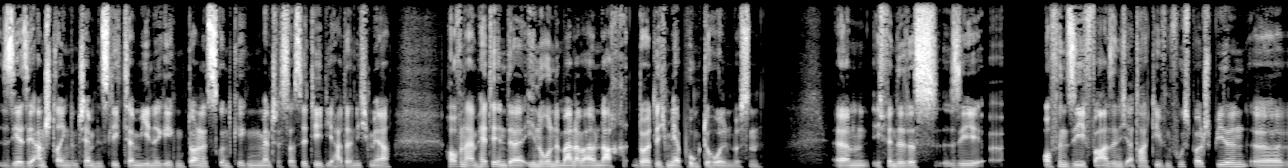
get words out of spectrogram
sehr, sehr anstrengenden Champions League-Termine gegen Donetsk und gegen Manchester City, die hat er nicht mehr. Hoffenheim hätte in der Hinrunde meiner Meinung nach deutlich mehr Punkte holen müssen. Ähm, ich finde, dass sie offensiv wahnsinnig attraktiven Fußball spielen. Äh,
